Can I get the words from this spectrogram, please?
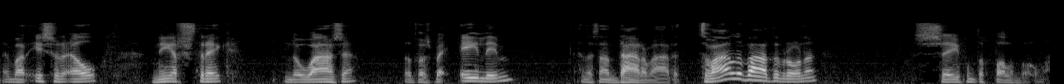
waar Israël neerstreek, de oase. Dat was bij Elim. En daar staat, daar waren twaalf waterbronnen, 70 palmbomen.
